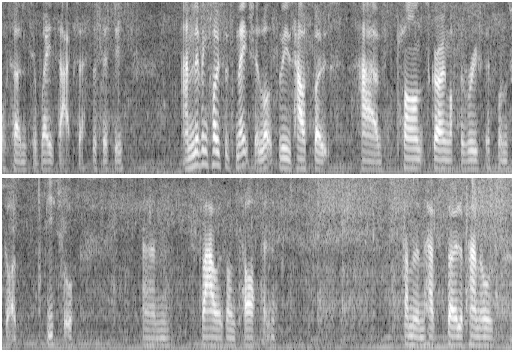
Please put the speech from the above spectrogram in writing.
alternative ways to access the city and living closer to nature. Lots of these houseboats have plants growing off the roof. This one's got beautiful um, flowers on top, and some of them have solar panels.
